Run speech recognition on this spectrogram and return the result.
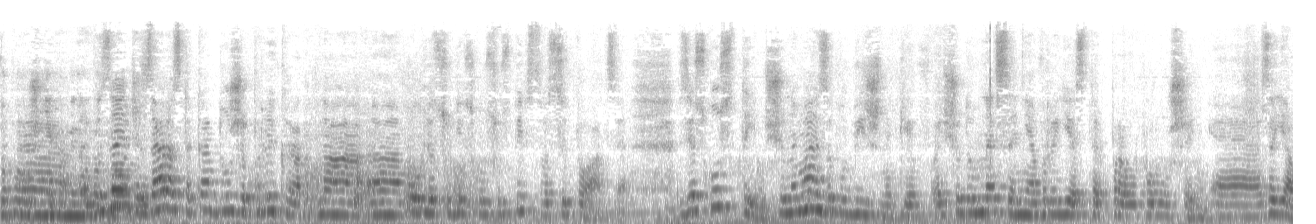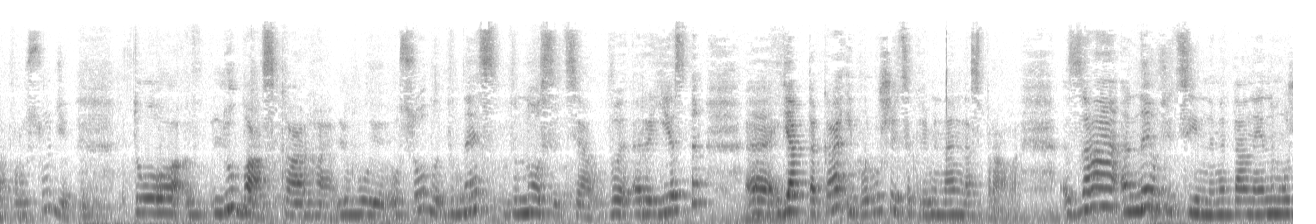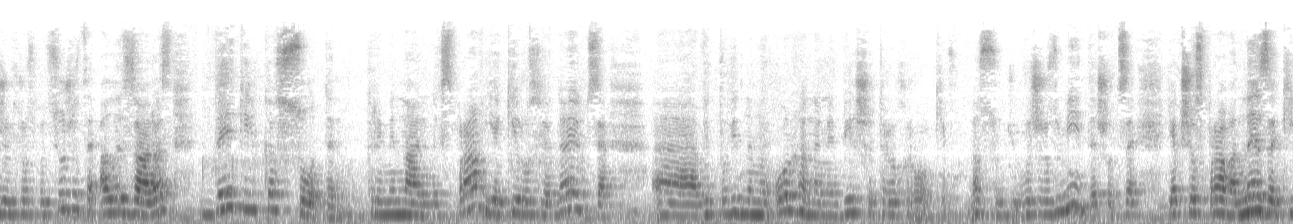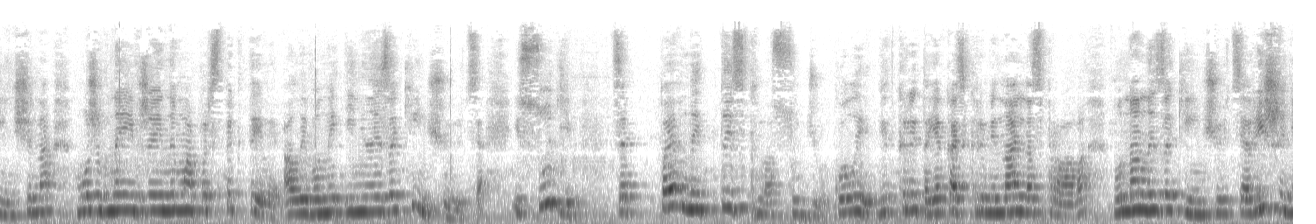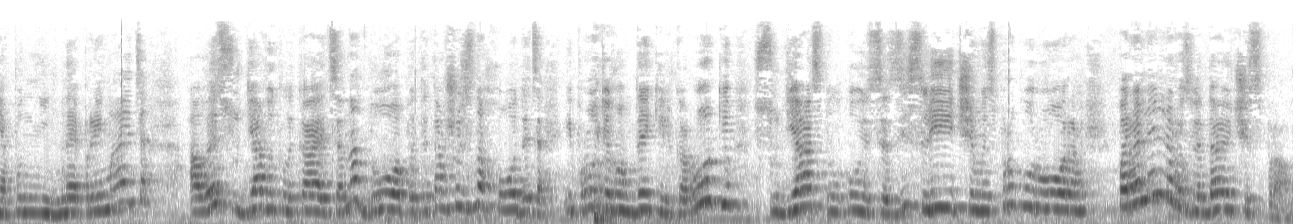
до порушення Е, кримінального Ви знаєте, зараз така дуже прикра на е, погляд суддівського суспільства ситуація. В зв'язку з тим, що немає запобіжників е, щодо внесення в реєстр правопорушень заяв про суддів, то люба скарга любої особи внес, вноситься в реєстр як така і порушується кримінальна справа. За неофіційними даними, я не можу їх розповсюджувати, але зараз декілька сотень кримінальних справ, які розглядаються е, відповідними органами більше трьох років на суддю. Ви ж розумієте, що це, якщо справа не закінчена, може в неї вже і нема перспективи, але вони і не закінчуються. І суддів це певний тиск на суддю, коли відкрита якась кримінальна справа, вона не закінчується, рішення по ній не приймається. Але суддя викликається на допити, там щось знаходиться, і протягом декілька років суддя спілкується зі слідчими, з прокурорами, паралельно розглядаючи справу.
